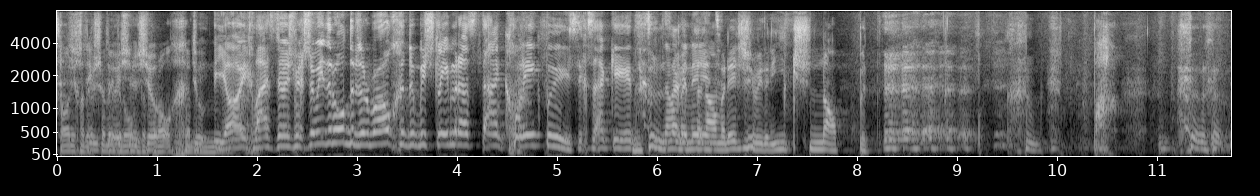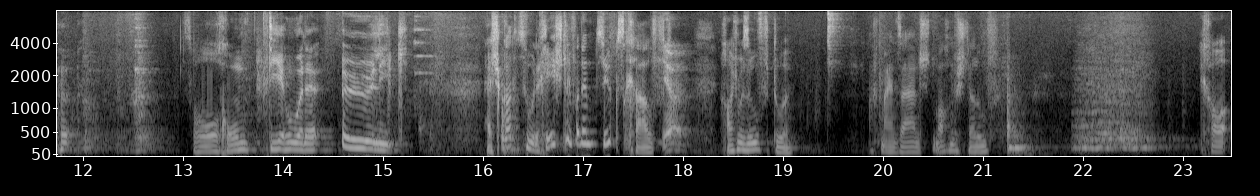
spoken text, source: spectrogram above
Sorry, ich habe dich schon du wieder unterbrochen. du, mein- ja, ich weiss, du hast mich schon wieder unterbrochen. Du bist schlimmer als dein Kollege von uns. Ich sage dir jetzt den Namen den nicht. Namen nicht, ist wieder eingeschnappt. bah. so kommt die hure ölig. Hast du gerade so eine Kiste von dem Zeugs gekauft? Ja. Kannst du mir es auftun? Ich meine es ernst, mach mir schnell auf. Ich habe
